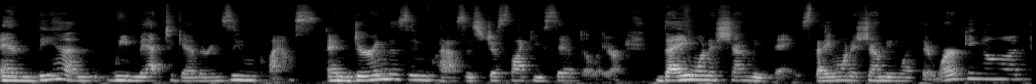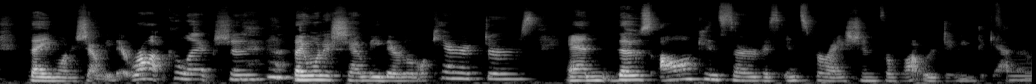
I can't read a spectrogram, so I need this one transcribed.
And then we met together in Zoom class. And during the Zoom class, it's just like you said, Delaire. They want to show me things. They want to show me what they're working on. They want to show me their rock collection. they want to show me their little characters. And those all can serve as inspiration for what we're doing together.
